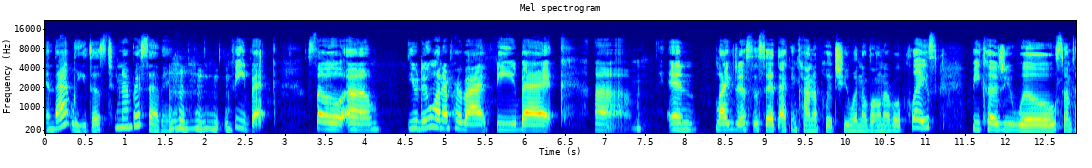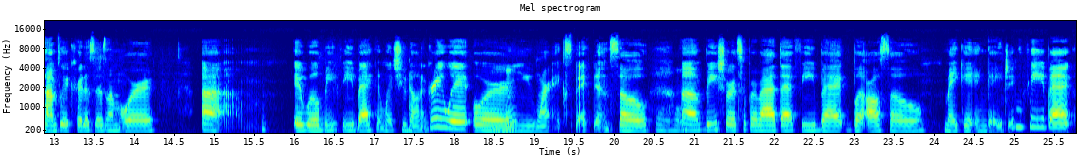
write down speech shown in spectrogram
and that leads us to number seven feedback. So um you do want to provide feedback um and like Justice said, that can kind of put you in a vulnerable place because you will sometimes get criticism or um, it will be feedback in which you don't agree with or mm-hmm. you weren't expecting. So mm-hmm. um, be sure to provide that feedback, but also make it engaging feedback.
